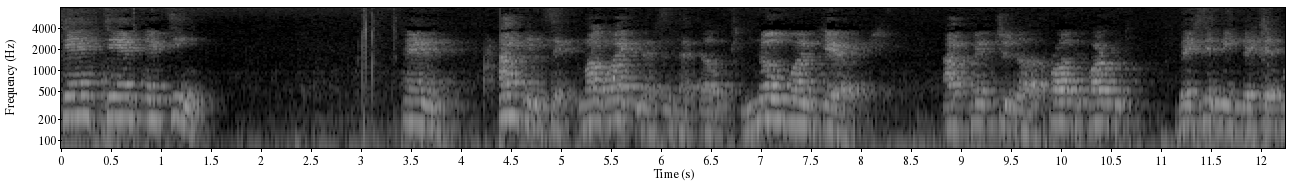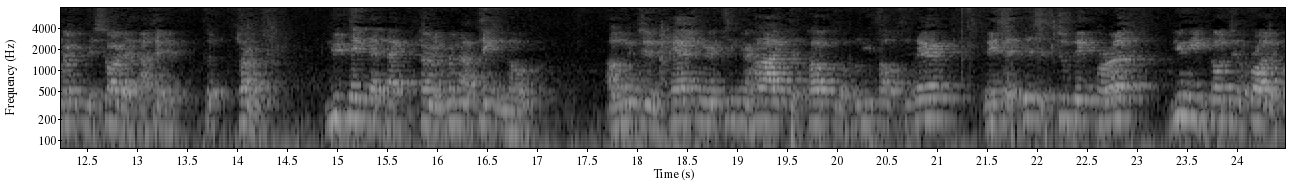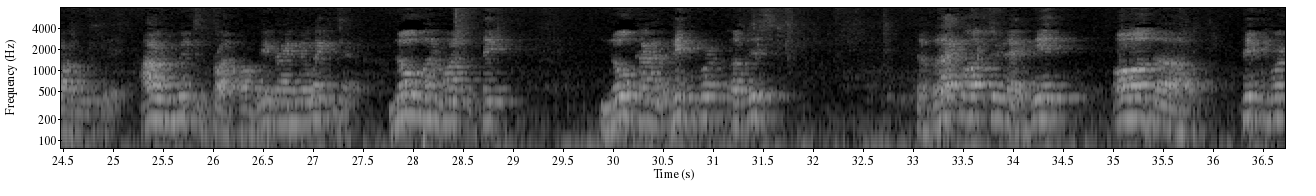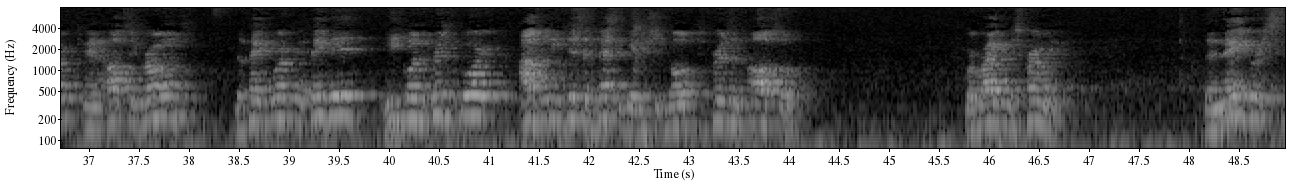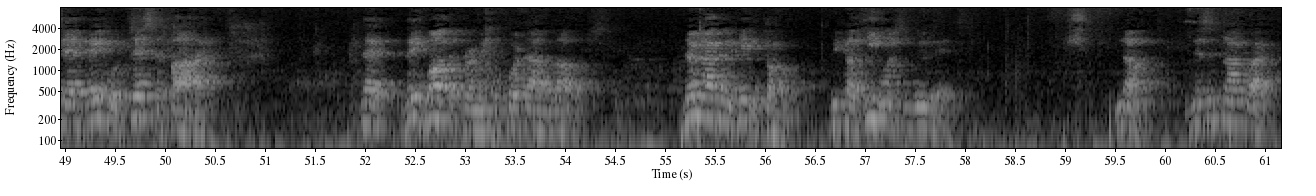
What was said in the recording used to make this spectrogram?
10, 10, 18. And I'm getting sick. My wife medicines that doubled. No one cares. I went to the fraud department. They sent me, they said, where did it start at? I said, "T- Turner. You take that back to Turner. We're not taking no. I went to Kashmere Senior High to talk to the police officer there. They said, this is too big for us. You need to go to the fraud department with this. I already went to the fraud department. They ran me away from there. No one wants to take no kind of paperwork of this. The black officer that did all the paperwork and Officer Groves, the paperwork that they did, he's going to prison for it. I believe this investigator should go to prison also for writing this permit. The neighbors said they will testify that they bought the permit for four thousand dollars. They're not gonna get in trouble because he wants to do this. No, this is not right.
